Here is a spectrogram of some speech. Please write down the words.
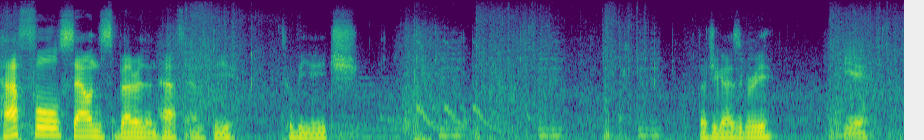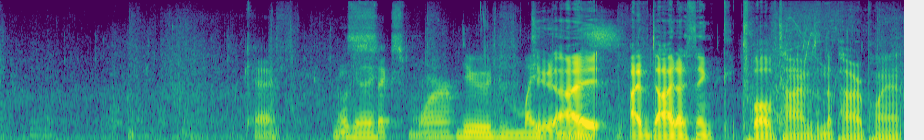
Half full sounds better than half empty, to BH. Don't you guys agree? Yeah. Okay. Okay. Six more. Dude, Mike. Dude, I I've died I think 12 times in the power plant.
